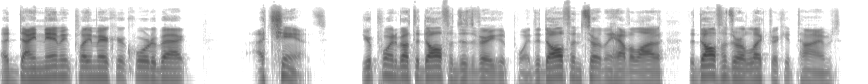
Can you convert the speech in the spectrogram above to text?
a dynamic playmaker quarterback, a chance. Your point about the Dolphins is a very good point. The Dolphins certainly have a lot of. The Dolphins are electric at times.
